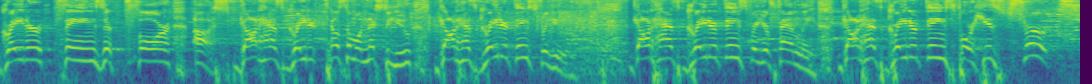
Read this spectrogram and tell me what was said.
greater things for us. God has greater tell someone next to you God has greater things for you. God has greater things for your family. God has greater things for his church.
